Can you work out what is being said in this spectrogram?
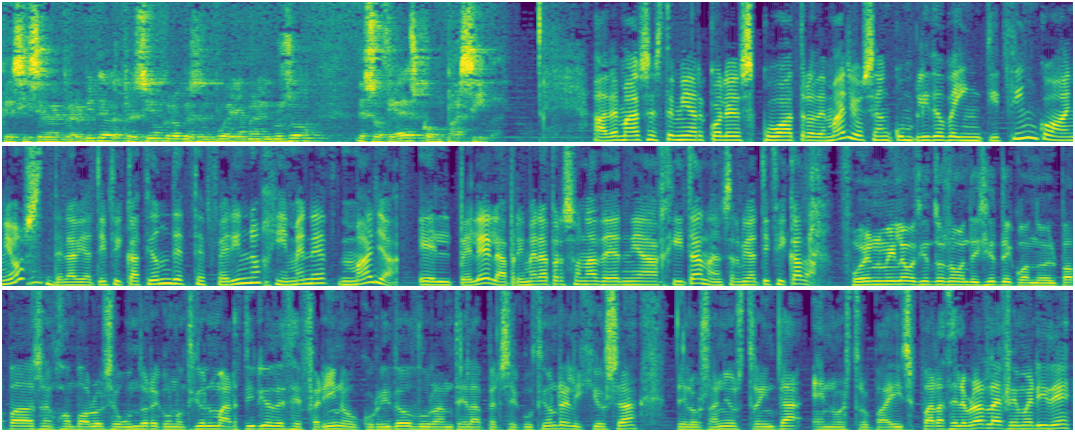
que si se me permite la expresión creo que se puede llamar incluso de sociedades compasivas. Además, este miércoles 4 de mayo se han cumplido 25 años de la beatificación de Ceferino Jiménez Maya, el Pelé, la primera persona de etnia gitana en ser beatificada. Fue en 1997 cuando el Papa San Juan Pablo II reconoció el martirio de Ceferino ocurrido durante la persecución religiosa de los años 30 en nuestro país. Para celebrar la efeméride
